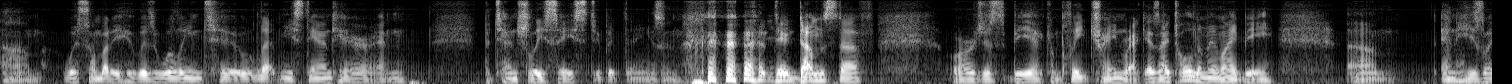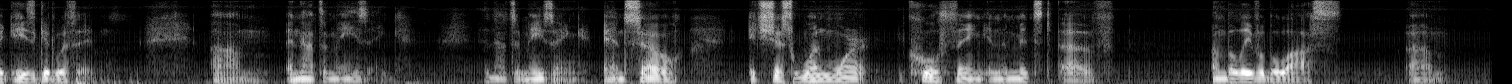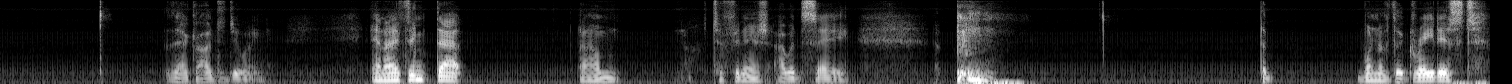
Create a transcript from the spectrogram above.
um, with somebody who was willing to let me stand here and potentially say stupid things and do dumb stuff or just be a complete train wreck. As i told him it might be um, and he's like he's good with it. Um, and that's amazing. And that's amazing. And so it's just one more cool thing in the midst of unbelievable loss um, that God's doing. And I think that, um, to finish, I would say the one of the greatest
